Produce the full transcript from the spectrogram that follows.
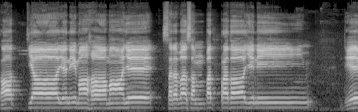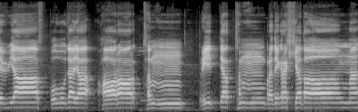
कात्यायनि महामाये सर्वसम्पत्प्रदायिनी। देव्याः पूजय हारार्थं प्रीत्यर्थं प्रतिगृह्यताम्।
